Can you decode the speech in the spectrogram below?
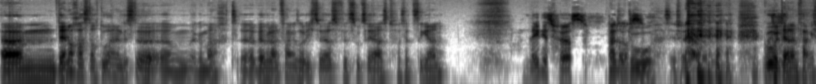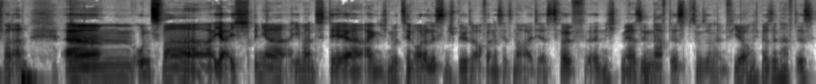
Ähm, dennoch hast auch du eine Liste ähm, gemacht. Äh, wer will anfangen? Soll ich zuerst? Willst du zuerst? Was hättest du gern? Ladies first. Also du, sehr schön. Gut, ja, dann fange ich mal an. Ähm, und zwar, ja, ich bin ja jemand, der eigentlich nur 10 Orderlisten spielt, auch wenn das jetzt nach ITS 12 äh, nicht mehr sinnhaft ist, beziehungsweise in 4 auch nicht mehr sinnhaft ist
